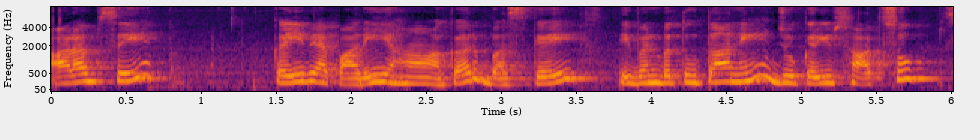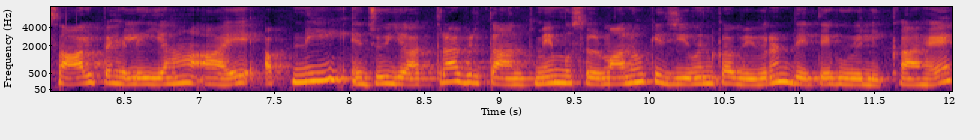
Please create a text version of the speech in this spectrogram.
अरब से कई व्यापारी यहाँ आकर बस गए। इबन बतूता ने जो करीब 700 साल पहले यहाँ आए, अपनी जो यात्रा वृत्तांत में मुसलमानों के जीवन का विवरण देते हुए लिखा है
